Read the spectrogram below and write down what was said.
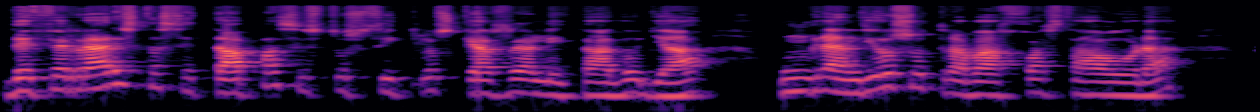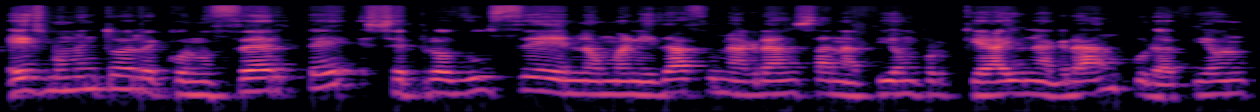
de cerrar estas etapas, estos ciclos que has realizado ya un grandioso trabajo hasta ahora. Es momento de reconocerte, se produce en la humanidad una gran sanación porque hay una gran curación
